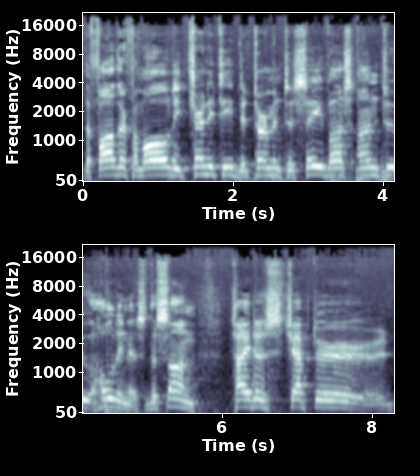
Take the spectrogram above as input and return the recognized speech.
The Father from all eternity determined to save us unto holiness. The Son, Titus chapter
